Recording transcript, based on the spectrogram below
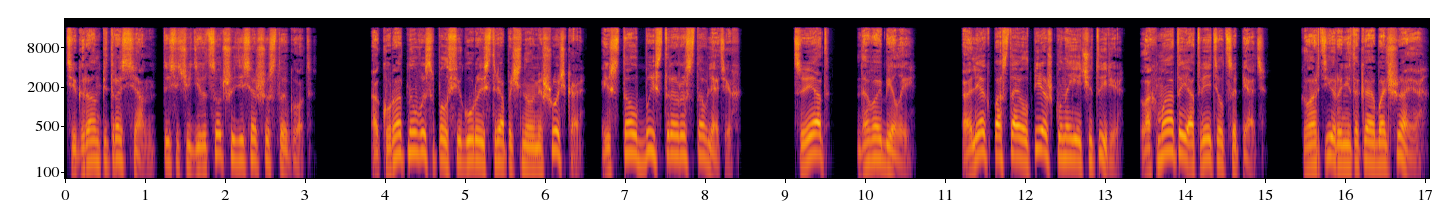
«Тигран Петросян, 1966 год». Аккуратно высыпал фигуры из тряпочного мешочка и стал быстро расставлять их. Цвет? Давай белый. Олег поставил пешку на Е4. Лохматый ответил С5. Квартира не такая большая,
